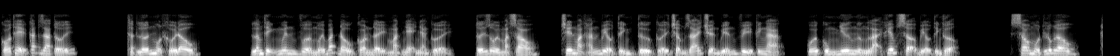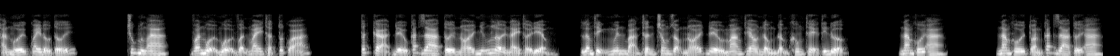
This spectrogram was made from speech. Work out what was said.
Có thể cắt ra tới. Thật lớn một khối đâu. Lâm Thịnh Nguyên vừa mới bắt đầu còn đầy mặt nhẹ nhàng cười, tới rồi mặt sau, trên mặt hắn biểu tình từ cười chậm rãi chuyển biến vì kinh ngạc, cuối cùng như ngừng lại khiếp sợ biểu tình thượng. Sau một lúc lâu, hắn mới quay đầu tới. Chúc mừng a, văn muội muội vận may thật tốt quá. Tất cả đều cắt ra tới nói những lời này thời điểm, Lâm Thịnh Nguyên bản thân trong giọng nói đều mang theo nồng đậm không thể tin được. Năm khối A. Năm khối toàn cắt ra tới A.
